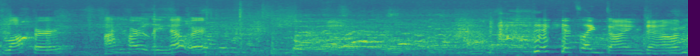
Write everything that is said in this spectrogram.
Flopper. I hardly know her. it's like dying down.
